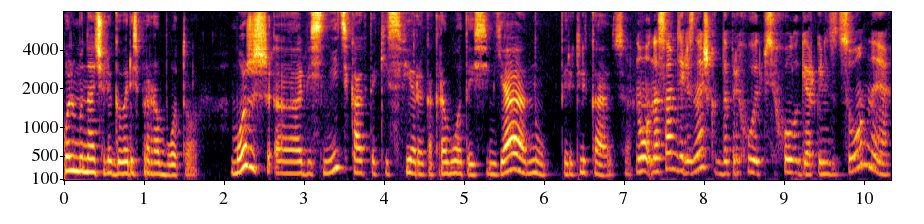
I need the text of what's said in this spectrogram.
Коль мы начали говорить про работу, можешь э, объяснить, как такие сферы, как работа и семья, ну, перекликаются? Ну, на самом деле, знаешь, когда приходят психологи организационные,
